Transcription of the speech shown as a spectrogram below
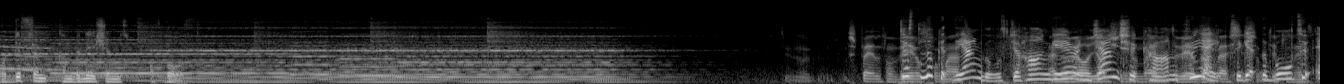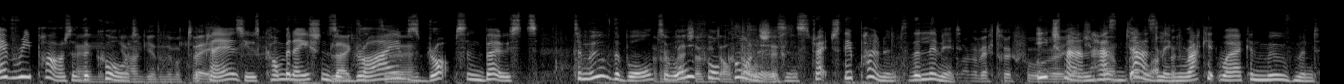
or different combinations of both. Just look at the angles Jahangir and Jansher Khan create to get the ball to every part of the court. The players use combinations of drives, drops and boasts to move the ball to all four corners and stretch the opponent to the limit. Each man has dazzling racket work and movement,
